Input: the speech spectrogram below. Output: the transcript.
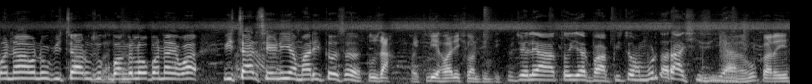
બનાવવાનું વિચારું છું બંગલો બનાવ્યો એવા વિચાર શ્રેણી અમારી તો છે. તું જા પછી બે હવારી શાંતિથી. તું જે આ તો યાર ભાભી તો હમુર તો રાશી છે યાર. શું કરે?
